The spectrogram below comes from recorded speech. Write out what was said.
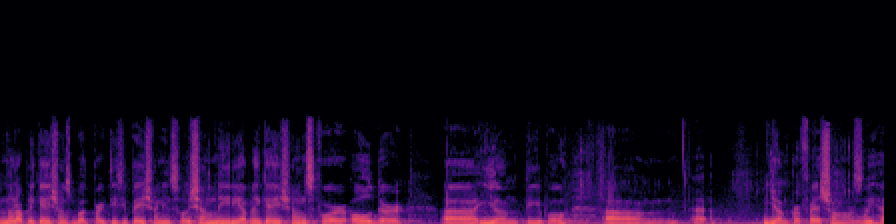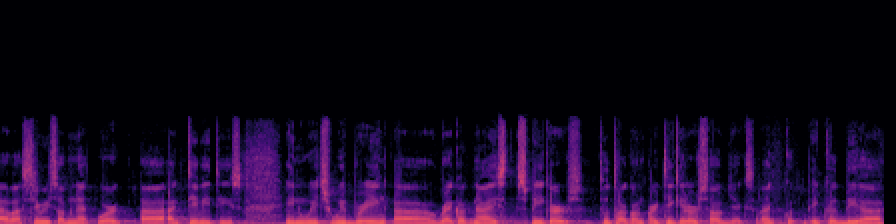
not applications, but participation in social media applications for older uh, young people, um, uh, young professionals. We have a series of network uh, activities in which we bring uh, recognized speakers to talk on particular subjects. Like it could be uh,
